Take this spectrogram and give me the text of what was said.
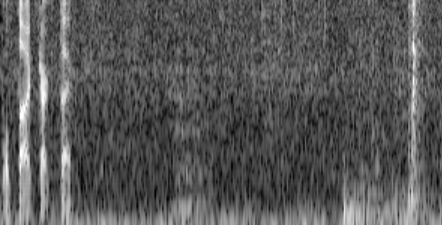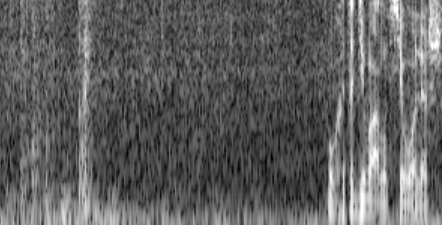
Вот так как-то. Фух, это диван всего лишь.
